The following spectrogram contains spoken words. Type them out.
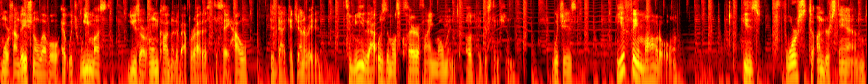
more foundational level at which we must use our own cognitive apparatus to say, how did that get generated? To me, that was the most clarifying moment of the distinction, which is if a model is forced to understand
